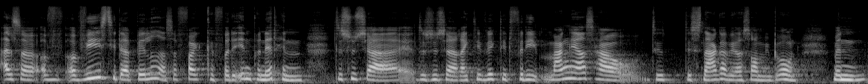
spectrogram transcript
Altså og, at, vise de der billeder, så folk kan få det ind på nethinden, det synes jeg, det synes jeg er rigtig vigtigt, fordi mange af os har jo, det, det snakker vi også om i bogen, men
